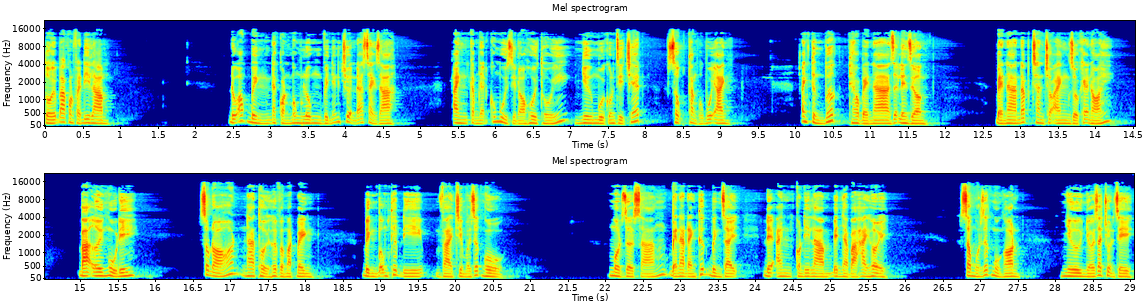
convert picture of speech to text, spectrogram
tối ba còn phải đi làm. Đầu óc Bình đang còn mông lung về những chuyện đã xảy ra. Anh cảm nhận có mùi gì đó hôi thối như mùi con gì chết sộc thẳng vào mũi anh. Anh từng bước theo bé Na dẫn lên giường. Bé Na đắp chăn cho anh rồi khẽ nói: "Ba ơi ngủ đi." Sau đó Na thổi hơi vào mặt Bình. Bình bỗng thiếp đi và chìm vào giấc ngủ. Một giờ sáng, bé Na đánh thức Bình dậy để anh còn đi làm bên nhà bà Hai Hợi. Sau một giấc ngủ ngon, như nhớ ra chuyện gì,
